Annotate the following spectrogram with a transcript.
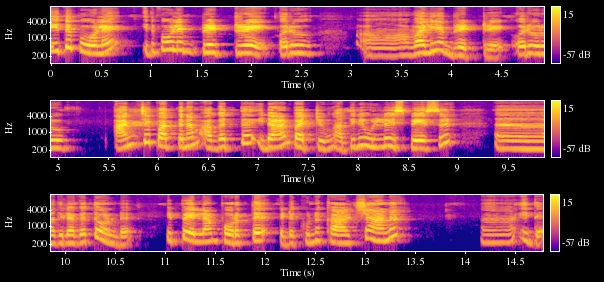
ഇതുപോലെ ഇതുപോലെ ബ്രെഡ് ട്രേ ഒരു വലിയ ബ്രെഡ് ട്രേ ഒരു ഒരു അഞ്ച് പത്തനം അകത്ത് ഇടാൻ പറ്റും. അതിനുള്ള സ്പേസ് അതിലകത്തുണ്ട്. ഇപ്പം എല്ലാം പുറത്ത് എടുക്കുന്ന കാഴ്ചയാണ് ഇത്.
